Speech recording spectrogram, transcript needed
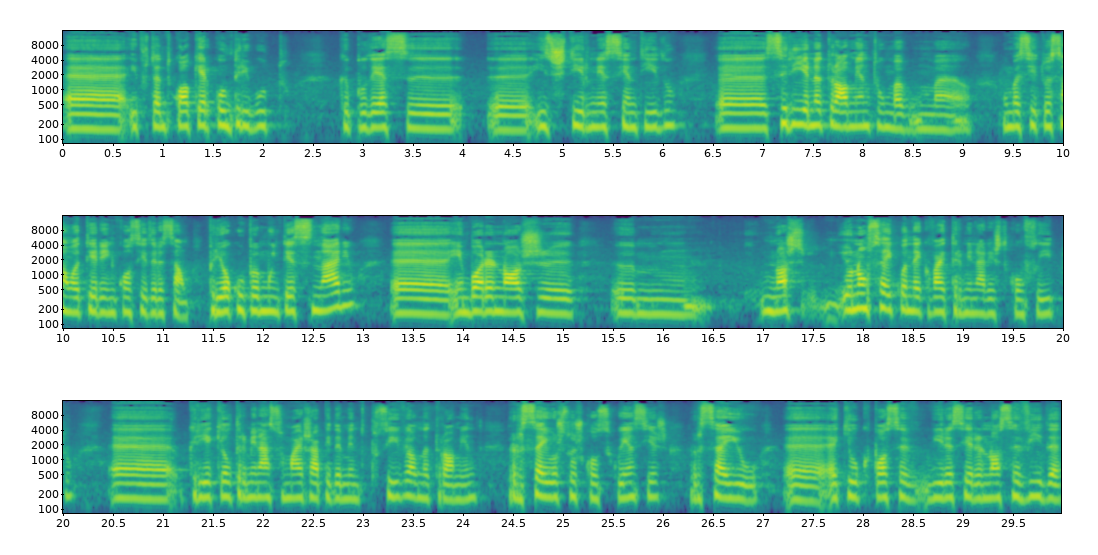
Uh, e, portanto, qualquer contributo que pudesse uh, existir nesse sentido uh, seria naturalmente uma, uma, uma situação a ter em consideração. Preocupa muito esse cenário, Uh, embora nós, uh, um, nós, eu não sei quando é que vai terminar este conflito, uh, queria que ele terminasse o mais rapidamente possível, naturalmente. Receio as suas consequências, receio aquilo que possa vir a ser a nossa vida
